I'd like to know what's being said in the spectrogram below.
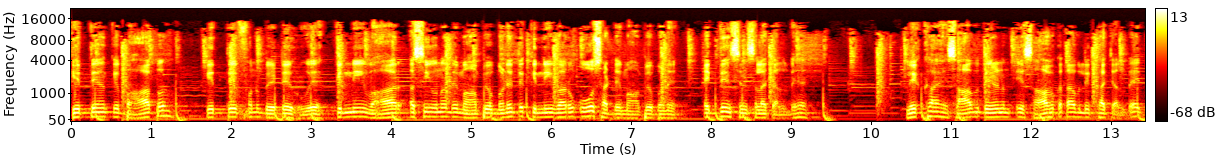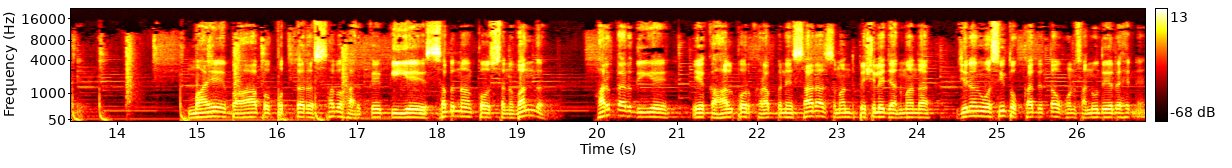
ਕਿਤਿਆਂ ਕੇ ਬਾਪ, ਕਿਤੇ ਫੁਨ ਬੇਟੇ ਹੋਏ, ਕਿੰਨੀ ਵਾਰ ਅਸੀਂ ਉਹਨਾਂ ਦੇ ਮਾਪਿਓ ਬਣੇ ਤੇ ਕਿੰਨੀ ਵਾਰ ਉਹ ਸਾਡੇ ਮਾਪਿਓ ਬਣੇ ਇਦਾਂ ਹੀ ਸਿਲਸਿਲਾ ਚੱਲ ਰਿਹਾ ਹੈ। ਲੇਖਾ ਹਿਸਾਬ ਦੇਣ, ਇਹ ਹਿਸਾਬ ਕਿਤਾਬ ਲਿਖਾ ਚੱਲ ਰਿਹਾ ਇੱਥੇ ਮਾਏ ਬਾਪ ਪੁੱਤਰ ਸਭ ਹਰ ਕੇ ਕੀਏ, ਸਭਨਾ ਕੋ ਸੰਬੰਧ ਹਰ ਕਰ ਦੀਏ। ਇਹ ਅਕਾਲ ਪੁਰਖ ਰੱਬ ਨੇ ਸਾਰਾ ਸੰਬੰਧ ਪਿਛਲੇ ਜਨਮਾਂ ਦਾ, ਜਿਨ੍ਹਾਂ ਨੂੰ ਅਸੀਂ ਧੋਖਾ ਦਿੱਤਾ, ਉਹ ਹੁਣ ਸਾਨੂੰ ਦੇ ਰਹੇ ਨੇ।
